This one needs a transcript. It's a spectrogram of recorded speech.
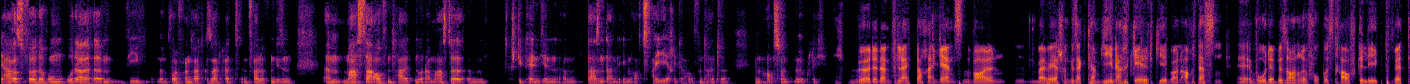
Jahresförderung oder, ähm, wie Wolfgang gerade gesagt hat, im Falle von diesen ähm, Masteraufenthalten oder Master ähm, ähm, da sind dann eben auch zweijährige Aufenthalte im Ausland möglich. Ich würde dann vielleicht doch ergänzen wollen, weil wir ja schon gesagt haben, je nach Geldgeber und auch das, äh, wo der besondere Fokus drauf gelegt wird,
